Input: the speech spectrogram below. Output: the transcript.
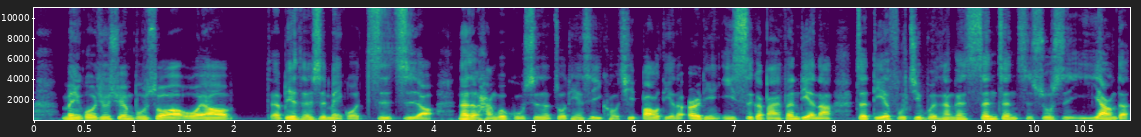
美国就宣布说我要。呃，变成是美国自治哦。那这个韩国股市呢，昨天是一口气暴跌了二点一四个百分点呢，这跌幅基本上跟深圳指数是一样的。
